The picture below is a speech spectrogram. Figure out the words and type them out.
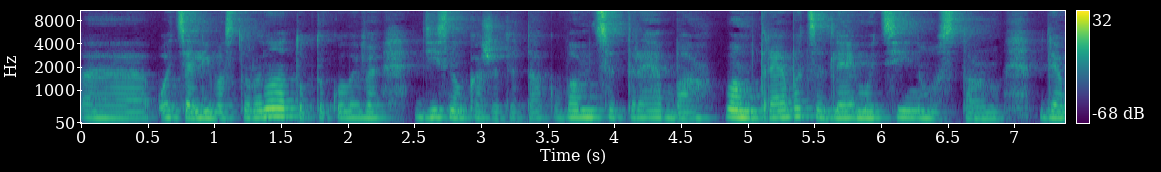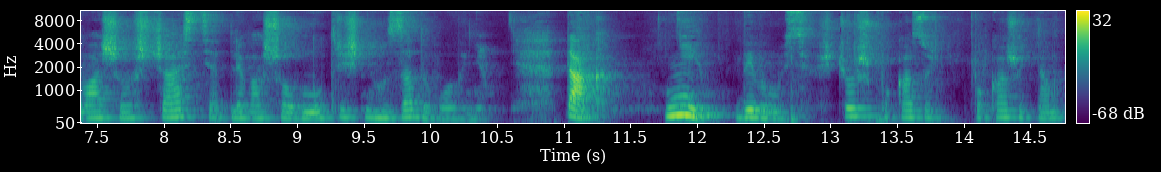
е, оця ліва сторона. Тобто, коли ви дійсно кажете так, вам це треба, вам треба це для емоційного стану, для вашого щастя, для вашого внутрішнього задоволення. Так, ні, дивимося, що ж покажуть, покажуть нам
